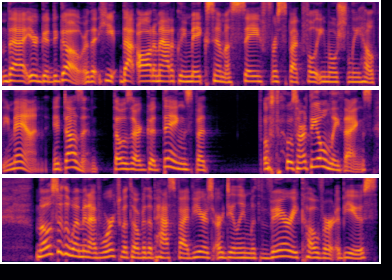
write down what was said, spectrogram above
that you're good to go or that he that automatically makes him a safe, respectful, emotionally healthy man. It doesn't. Those are good things, but those, those aren't the only things. Most of the women I've worked with over the past five years are dealing with very covert abuse,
